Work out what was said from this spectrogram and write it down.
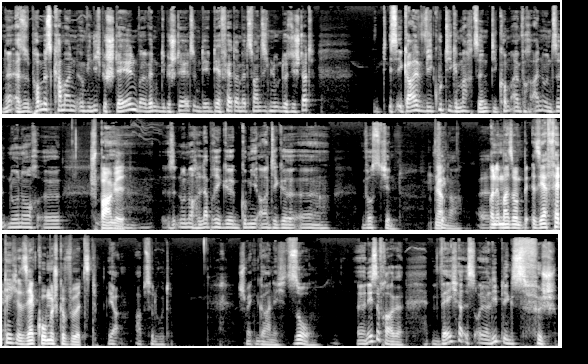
Ja. Ne? Also Pommes kann man irgendwie nicht bestellen, weil wenn du die bestellst und der, der fährt dann mit 20 Minuten durch die Stadt, ist egal, wie gut die gemacht sind, die kommen einfach an und sind nur noch, äh, Spargel. sind nur noch labbrige, gummiartige äh, Würstchen. Ja. Finger. Äh, Und immer so sehr fettig, sehr komisch gewürzt. ja, absolut. Schmecken gar nicht. So, äh, nächste Frage. Welcher ist euer Lieblingsfisch?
